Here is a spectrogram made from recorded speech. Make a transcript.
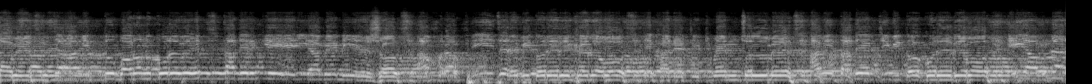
যাবে, যারা মৃত্যু বরণ করবে, তাদেরকে এই ল্যাবে নিয়ে এসো। আমরা ফ্রিজের ভিতরে রেখে দেব, এখানে ট্রিটমেন্ট চলবে, আমি তাদের জীবিত করে দেব। এই আপনার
